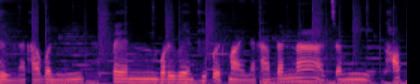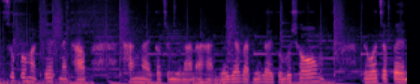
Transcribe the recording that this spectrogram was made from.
ถึงนะครับ วันนี้เป็นบริเวณที่เปิดใหม่นะครับ ด้านหน้าจะมีท็อปซูเปอร์มาร์เก็ตนะครับ ข้างในก็จะมีร้านอาหารเยอะแยะแบบนี้เลยคุณผู้ชม ไม่ว่าจะเป็น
